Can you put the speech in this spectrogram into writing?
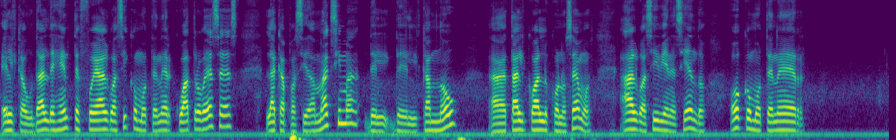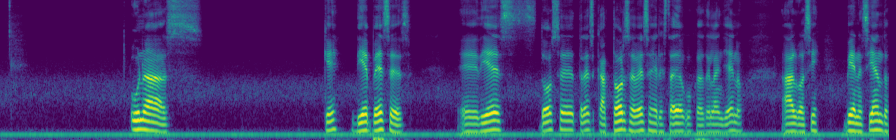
el caudal de gente fue algo así como tener cuatro veces la capacidad máxima del, del Camp Nou, ah, tal cual lo conocemos. Algo así viene siendo. O como tener unas... ¿Qué? 10 veces. 10, 12, 13, 14 veces el estadio Cuscatlán lleno. Algo así viene siendo.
